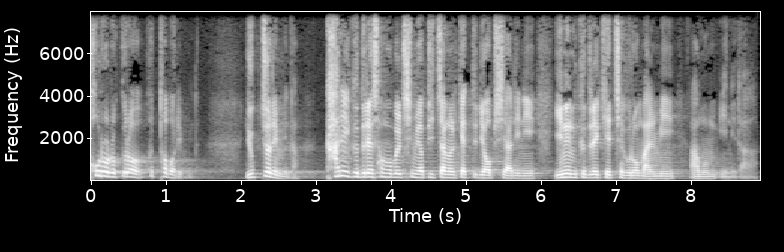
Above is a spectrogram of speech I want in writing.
포로로 끌어 흩어버립니다. 6절입니다. 칼이 그들의 성읍을 치며 빗장을 깨뜨려 없이 하리니 이는 그들의 계책으로 말미암음이니라.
